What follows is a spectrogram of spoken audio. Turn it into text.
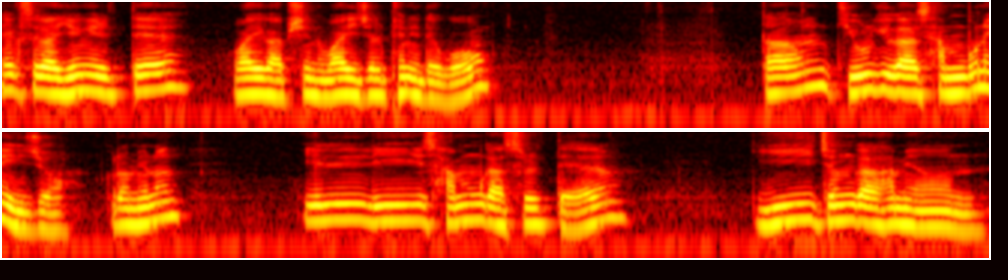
x가 0일 때 y 값인 y절편이 되고 다음 기울기가 3분의 2죠. 그러면은 1, 2, 3 갔을 때 2 증가하면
